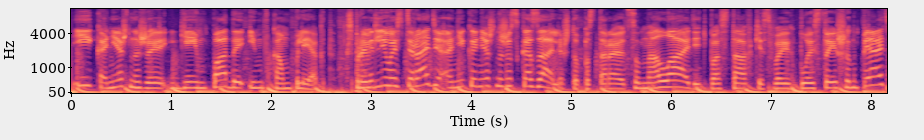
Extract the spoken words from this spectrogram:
И, конечно же, геймпады им в комплект. Справедливости ради, они, конечно же, сказали, что постараются наладить поставки своих PlayStation 5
